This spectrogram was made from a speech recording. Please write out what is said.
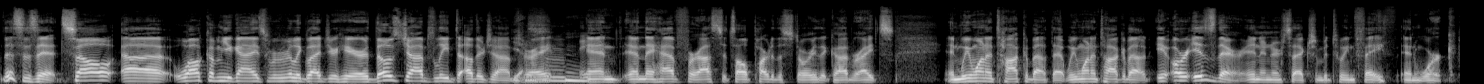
This is it. So, uh, welcome you guys. We're really glad you're here. Those jobs lead to other jobs, Yes. right? Mm-hmm. And and they have for us. It's all part of the story that God writes, and we want to talk about that. We want to talk about, or is there an intersection between faith and work?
